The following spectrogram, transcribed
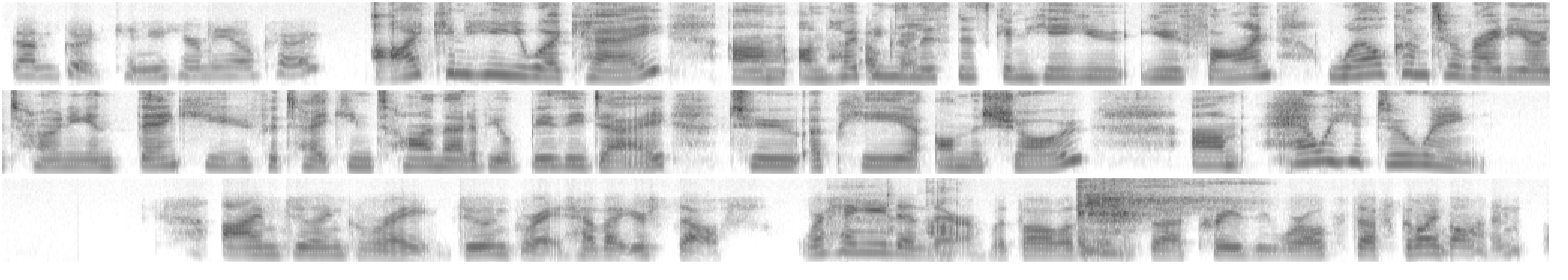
I'm good. Can you hear me okay? I can hear you okay. Um, I'm hoping Okay. the listeners can hear you you fine. Welcome to Radio Tony, and thank you for taking time out of your busy day to appear on the show. Um, how are you doing? I'm doing great. Doing great. How about yourself? We're hanging in there with all of this uh, crazy world stuff going on.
